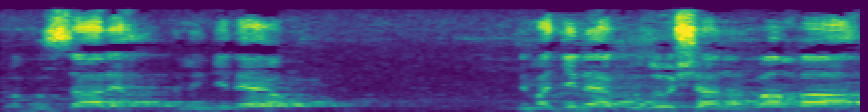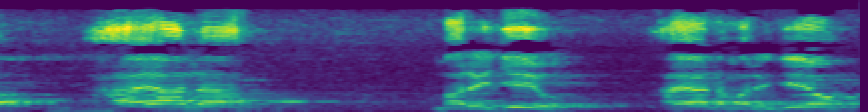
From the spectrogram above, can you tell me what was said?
salafu salih na mengineyo. Ni majina ya kuzusha na kwamba hayana marejeo hayana marejeo.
